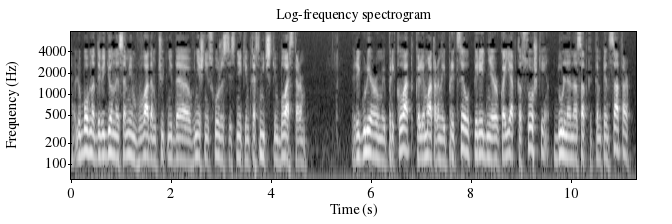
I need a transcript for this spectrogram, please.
любовно доведенный самим Владом чуть не до внешней схожести с неким космическим бластером, регулируемый приклад, коллиматорный прицел, передняя рукоятка сошки, дульная насадка-компенсатор –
